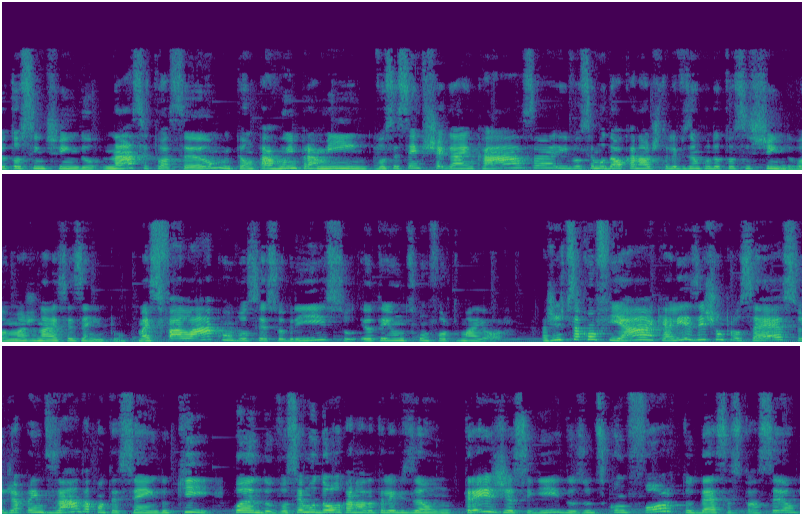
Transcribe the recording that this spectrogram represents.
eu tô sentindo na situação. Então tá ruim para mim você sempre chegar em casa e você mudar o canal de televisão quando eu tô assistindo. Vamos imaginar esse exemplo. Mas falar com você sobre isso, eu tenho um desconforto maior. A gente precisa confiar que ali existe um processo de aprendizado acontecendo que, quando você mudou o canal da televisão três dias seguidos, o desconforto dessa situação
